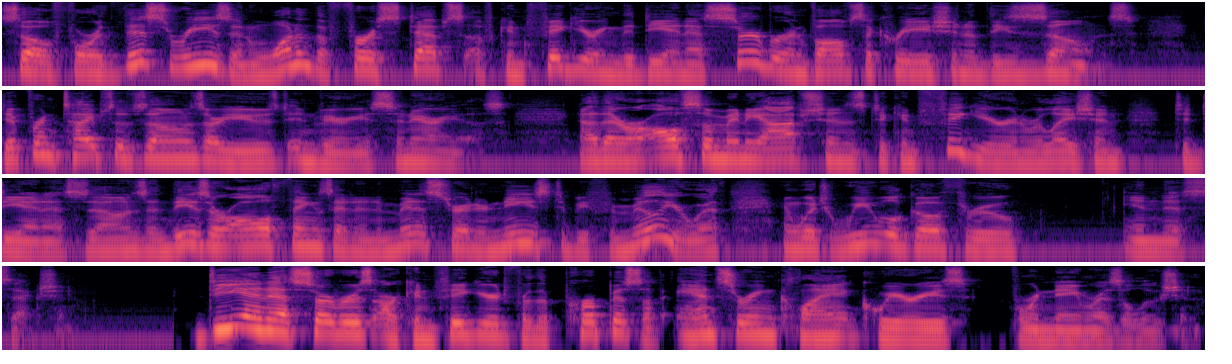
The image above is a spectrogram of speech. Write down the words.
So, for this reason, one of the first steps of configuring the DNS server involves the creation of these zones. Different types of zones are used in various scenarios. Now, there are also many options to configure in relation to DNS zones, and these are all things that an administrator needs to be familiar with and which we will go through in this section. DNS servers are configured for the purpose of answering client queries for name resolution.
